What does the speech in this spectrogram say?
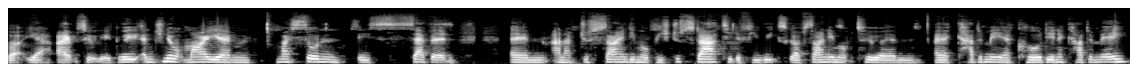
but yeah, I absolutely agree. And do you know what? My um, my son is seven, um, and I've just signed him up. He's just started a few weeks ago. I've signed him up to um, an academy, a coding academy,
